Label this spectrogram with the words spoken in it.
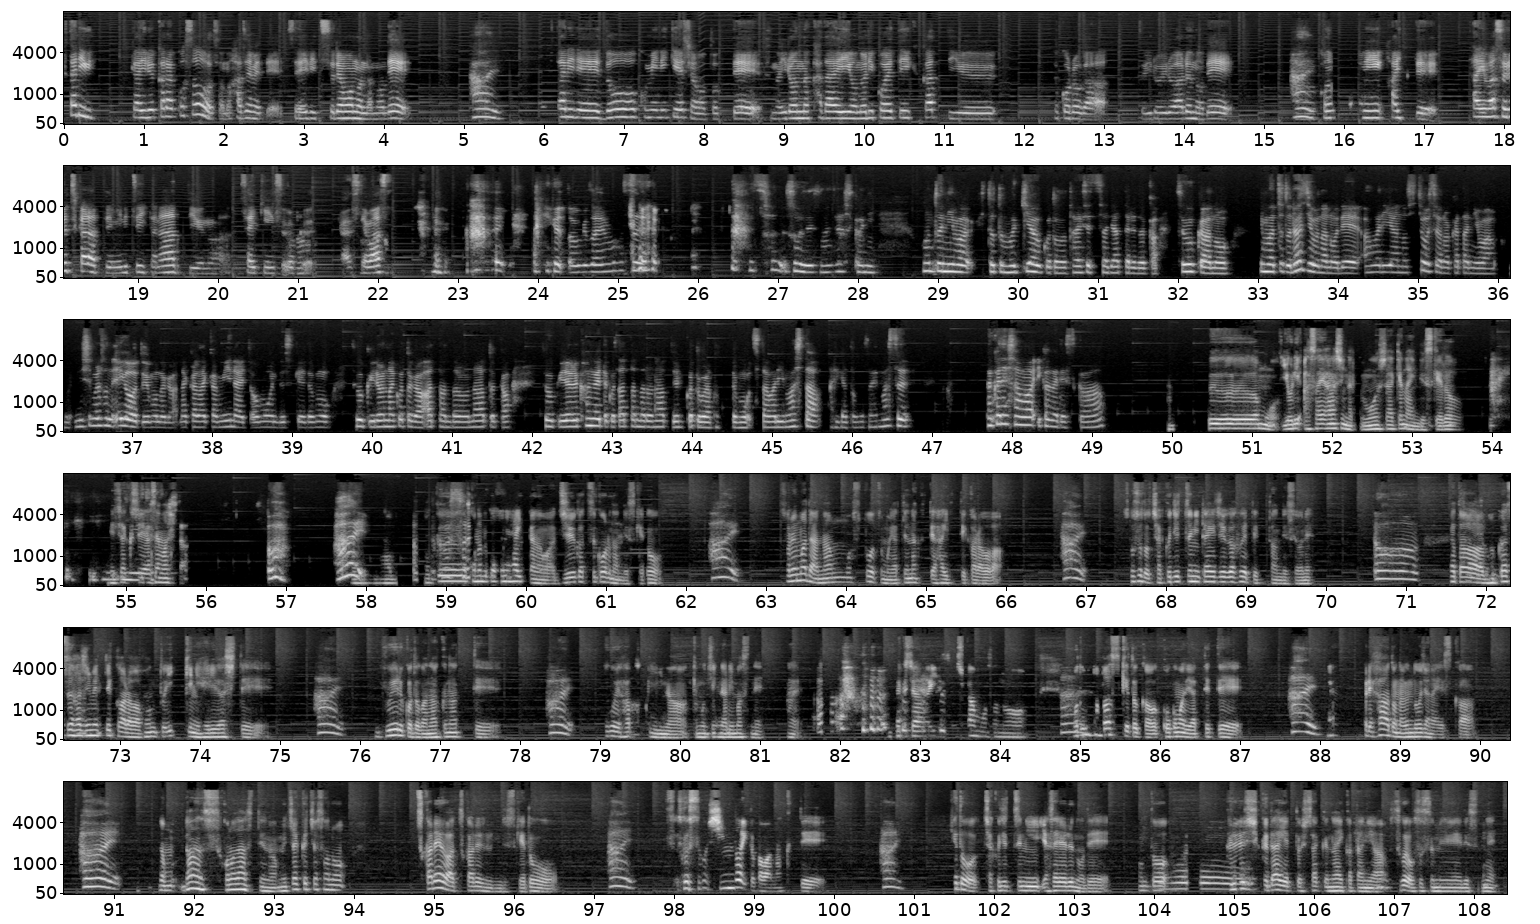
二人がいるからこそ、その初めて成立するものなので、はい。二人でどうコミュニケーションをとって、そのいろんな課題を乗り越えていくかっていうところがいろいろあるので、はい。この部活に入って対話する力って身についたなっていうのは最近すごく実感してます。ありがとうございます。そうそうですね、確かに。本当に今、人と向き合うことの大切さであったりとか、すごくあの、今ちょっとラジオなので、あまりあの視聴者の方には、西村さんの笑顔というものがなかなか見えないと思うんですけれども、すごくいろんなことがあったんだろうなとか、すごくいろいろ考えたことあったんだろうなということがとっても伝わりました。ありがとうございます。中根さんはいかがですか？僕はもうより浅い話になって申し訳ないんですけど、めちゃくちゃ痩せました。あはい。僕、れこの部活に入ったのは10月頃なんですけど、はい。それまでは何もスポーツもやってなくて入ってからは、はい。そうすると着実に体重が増えていったんですよね。あただ、部活始めてからは本当一気に減り出して、あ、はい。増えることがなくなって、はい。すごいハッピーな気持ちになりますね。はい。あめちゃくちゃいいです。しかもその、はいもともとバスケとかをここまでやってて、はい。やっぱりハードな運動じゃないですか。はい。でもダンス、このダンスっていうのはめちゃくちゃその、疲れは疲れるんですけど、はい。すごいすごいしんどいとかはなくて、はい。けど着実に痩せれるので、本当苦しくダイエットしたくない方にはすごいおすすめですね。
